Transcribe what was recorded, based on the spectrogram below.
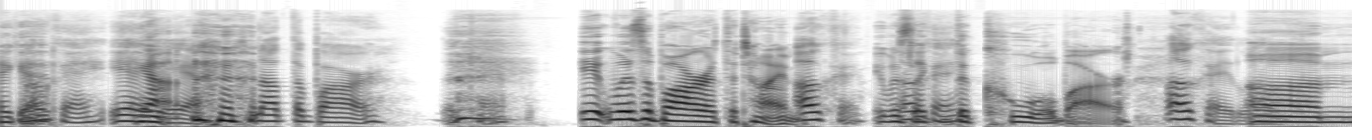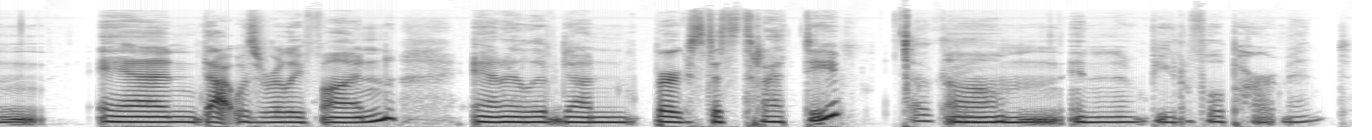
okay, yeah, yeah, Yeah. yeah. Not the bar, the cafe. It was a bar at the time. Okay, It was okay. like the cool bar. okay. love. Um, and that was really fun. And I lived on Bergstaðastræti, okay. um, in a beautiful apartment.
